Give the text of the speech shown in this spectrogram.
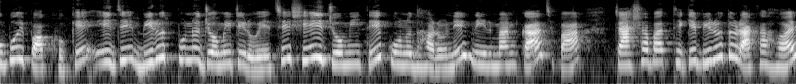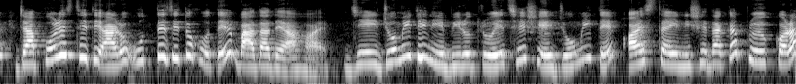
উভয় পক্ষকে এই যে বিরোধপূর্ণ জমিটি রয়েছে, সেই জমিতে কোনো ধরনের নির্মাণ কাজ বা চাষাবাদ থেকে বিরত রাখা হয়, যা পরিস্থিতি আরও উত্তেজিত হতে বাধা দেয়া হয়। যে জমিটি নিয়ে বিরত রয়েছে, সেই জমিতে অস্থায়ী নিষেধাজ্ঞা প্রয়োগ করা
